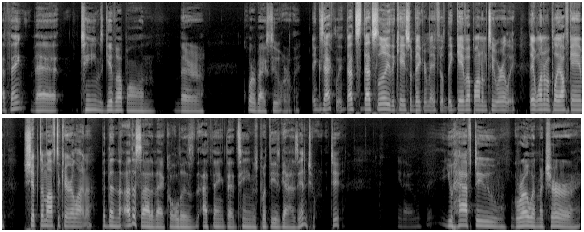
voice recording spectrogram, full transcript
I think that teams give up on their quarterbacks too early. exactly. That's that's literally the case with Baker Mayfield. They gave up on him too early. They won him a playoff game, shipped him off to Carolina. But then the other side of that, Cole is I think that teams put these guys into it too. You know, you have to grow and mature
